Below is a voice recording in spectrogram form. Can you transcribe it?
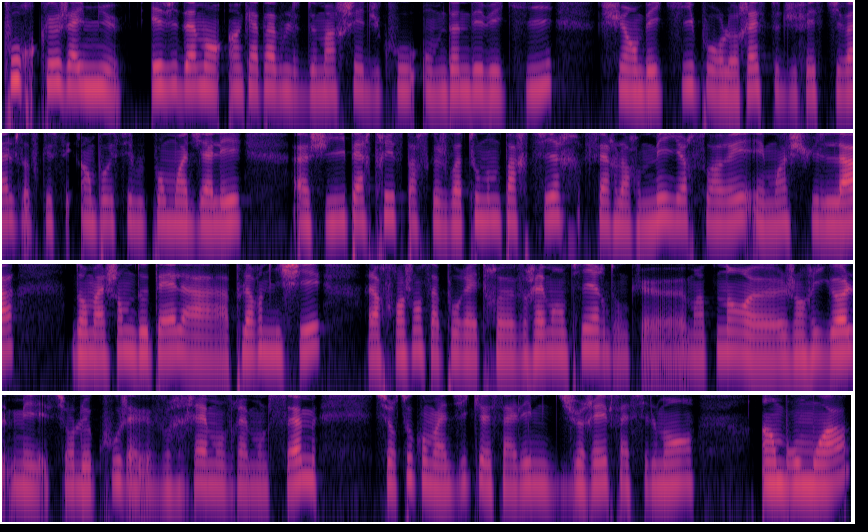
pour que j'aille mieux. Évidemment, incapable de marcher, du coup, on me donne des béquilles. Je suis en béquille pour le reste du festival, sauf que c'est impossible pour moi d'y aller. Euh, je suis hyper triste parce que je vois tout le monde partir, faire leur meilleure soirée, et moi, je suis là, dans ma chambre d'hôtel, à, pleurnicher. Alors, franchement, ça pourrait être vraiment pire, donc euh, maintenant, euh, j'en rigole, mais sur le coup, j'avais vraiment, vraiment le seum. Surtout qu'on m'a dit que ça allait me durer facilement un bon mois.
